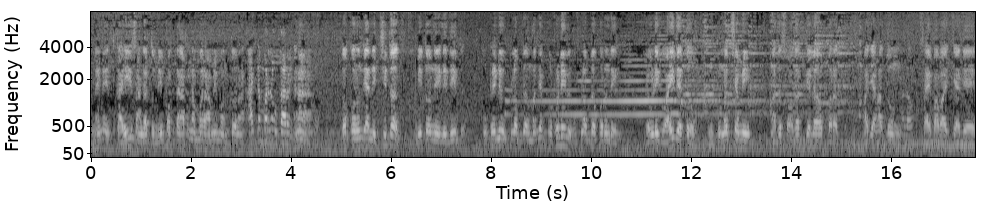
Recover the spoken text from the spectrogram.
नाही नाही काहीही सांगा तुम्ही फक्त आठ नंबर आम्ही म्हणतो ना. आठ नंबरला उतार हा तो करून द्या निश्चितच. मी तो नि- निधीत कुठेही उपलब्ध म्हणजे कुठूनही उपलब्ध करून देईल. एवढी ग्वाही देतो. आणि पुनश्च मी माझं स्वागत केलं. परत माझ्या हातून साईबाबाच्या जे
